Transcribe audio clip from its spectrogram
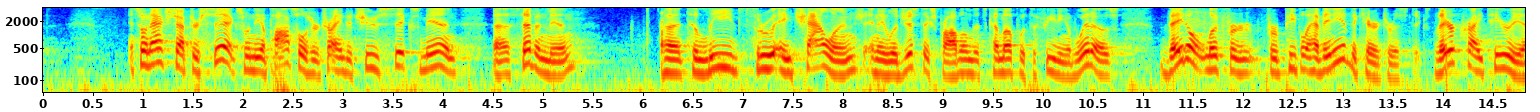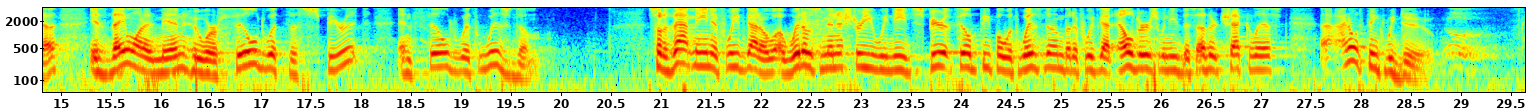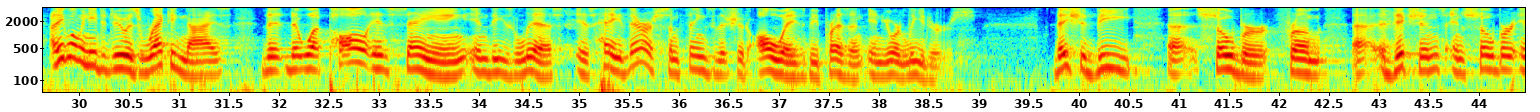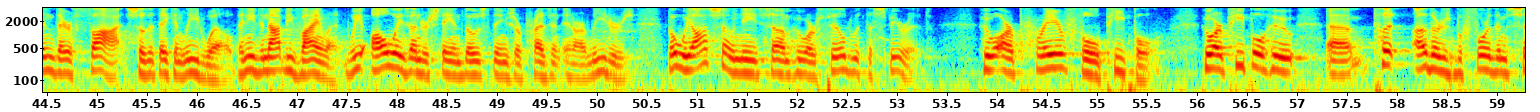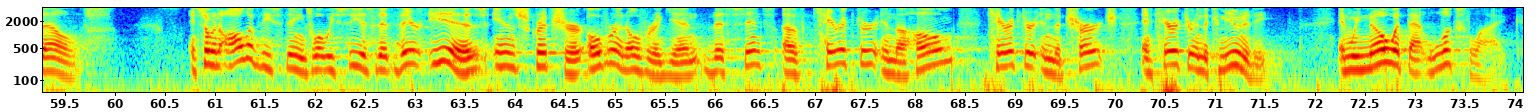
And so in Acts chapter 6, when the apostles are trying to choose six men, uh, seven men, uh, to lead through a challenge and a logistics problem that's come up with the feeding of widows, they don't look for, for people to have any of the characteristics. Their criteria is they wanted men who were filled with the Spirit and filled with wisdom. So, does that mean if we've got a, a widow's ministry, we need spirit filled people with wisdom, but if we've got elders, we need this other checklist? I don't think we do. I think what we need to do is recognize that, that what Paul is saying in these lists is hey, there are some things that should always be present in your leaders. They should be uh, sober from uh, addictions and sober in their thoughts so that they can lead well. They need to not be violent. We always understand those things are present in our leaders, but we also need some who are filled with the Spirit, who are prayerful people who are people who um, put others before themselves. And so, in all of these things, what we see is that there is in Scripture over and over again this sense of character in the home, character in the church, and character in the community. And we know what that looks like.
